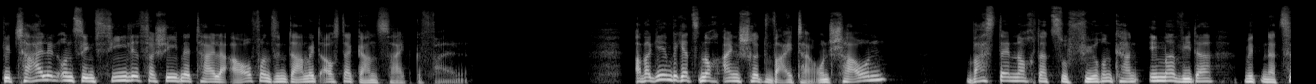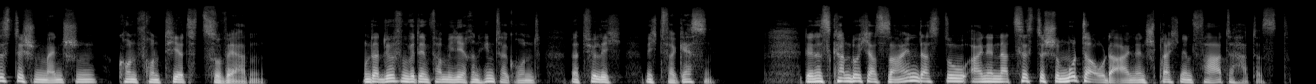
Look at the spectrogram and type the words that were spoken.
Wir teilen uns in viele verschiedene Teile auf und sind damit aus der Ganzheit gefallen. Aber gehen wir jetzt noch einen Schritt weiter und schauen, was denn noch dazu führen kann, immer wieder mit narzisstischen Menschen konfrontiert zu werden. Und da dürfen wir den familiären Hintergrund natürlich nicht vergessen. Denn es kann durchaus sein, dass du eine narzisstische Mutter oder einen entsprechenden Vater hattest.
